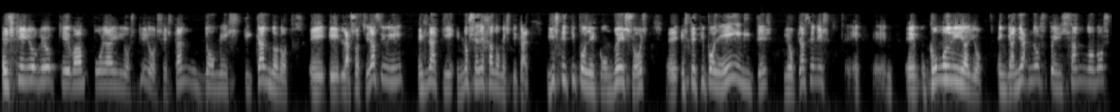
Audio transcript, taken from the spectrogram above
Es que yo creo que van por ahí los tiros, están domesticándonos. Eh, eh, la sociedad civil es la que no se deja domesticar. Y este tipo de congresos, eh, este tipo de élites, lo que hacen es, ¿cómo diría yo?, engañarnos pensándonos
